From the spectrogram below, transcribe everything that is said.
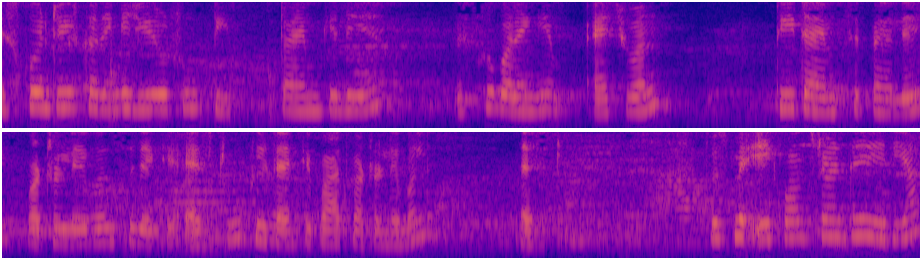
इसको इंटीग्रेट करेंगे ज़ीरो टू टी टाइम के लिए। इसको करेंगे एच वन टी टाइम से पहले वाटर लेवल से लेके एस टू टी टाइम के बाद वाटर लेवल एस टू तो इसमें ए कांस्टेंट है एरिया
